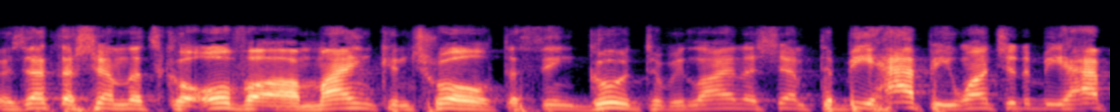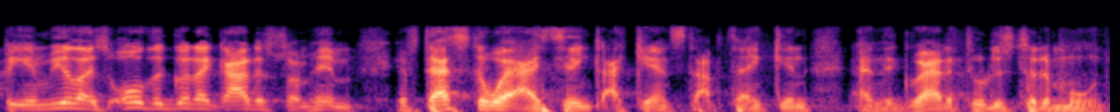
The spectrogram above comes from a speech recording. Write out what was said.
Bezat Hashem, let's go over our mind control to think good, to rely on Hashem, to be happy. want you to be happy and realize all the good I got is from Him. If that's the way I think, I can't stop thinking, and the gratitude is to the moon.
